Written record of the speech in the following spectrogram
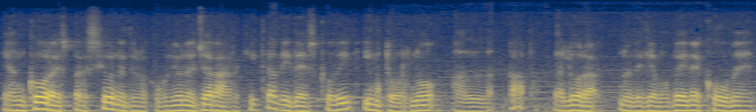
è ancora espressione di una comunione gerarchica dei vescovi intorno al Papa. E allora noi vediamo bene come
